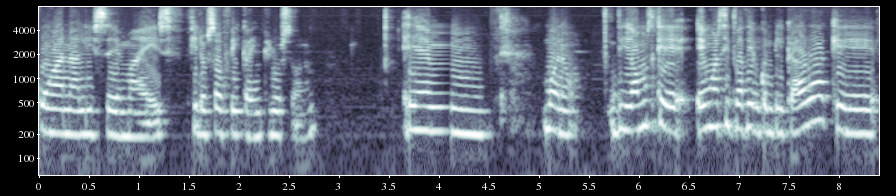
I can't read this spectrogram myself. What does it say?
cunha análise máis filosófica incluso non? Eh, bueno, digamos que é unha situación complicada que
